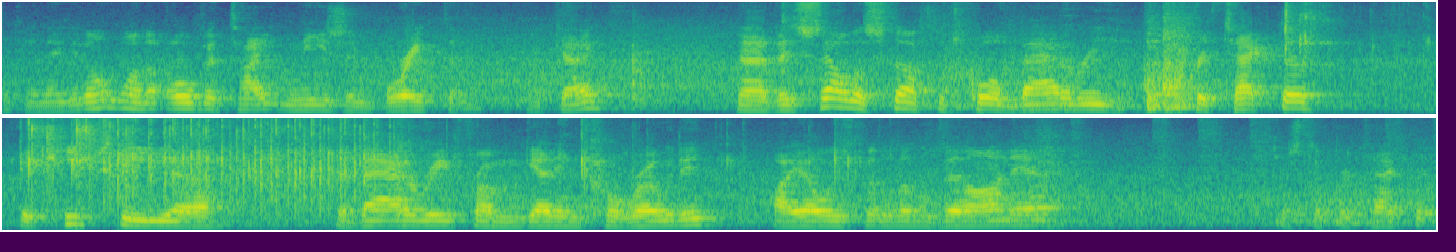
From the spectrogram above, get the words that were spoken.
Okay, now don't want to over tighten these and break them, okay? Now they sell a stuff that's called battery protector. It keeps the, uh, the battery from getting corroded. I always put a little bit on there just to protect it.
